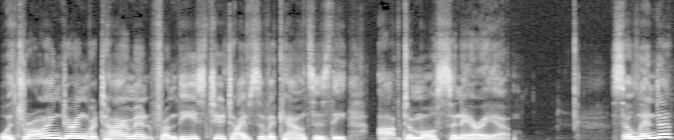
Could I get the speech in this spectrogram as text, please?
Withdrawing during retirement from these two types of accounts is the optimal scenario. So, Linda,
